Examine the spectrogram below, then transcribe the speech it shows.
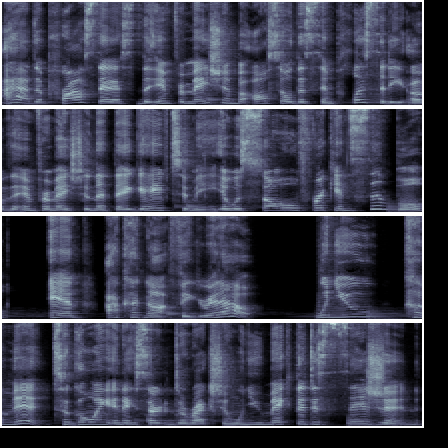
I had to process the information, but also the simplicity of the information that they gave to me. It was so freaking simple and I could not figure it out. When you commit to going in a certain direction, when you make the decision,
